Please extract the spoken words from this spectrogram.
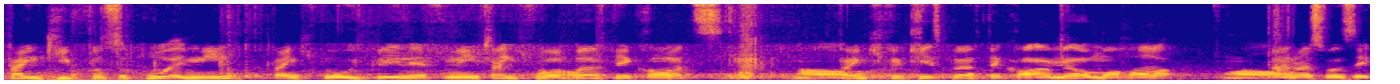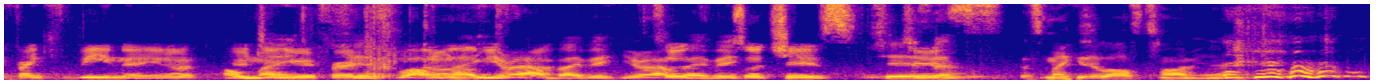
thank you for supporting me. Thank you for always being there for me. Thank you for my birthday cards. Aw. Thank you for Kit's birthday card. I met on my heart. Aw. And I just want to say thank you for being there, you know? Oh, You're a mate. genuine friend. Cheers. Well, mate, you're out, that. baby. You're out, so, baby. So cheers. Cheers. Let's, let's make it the last time, you know?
